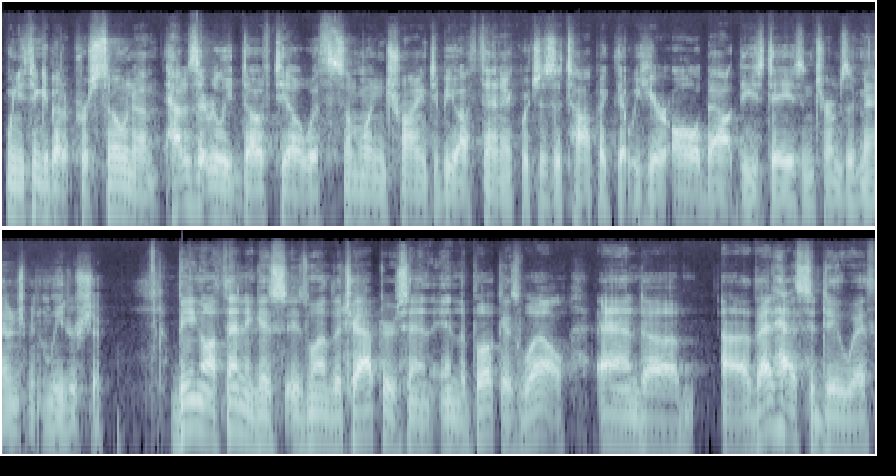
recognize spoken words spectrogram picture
when you think about a persona, how does that really dovetail with someone trying to be authentic, which is a topic that we hear all about these days in terms of management and leadership? Being authentic is, is one of the chapters in, in the book as well, and uh, uh, that has to do with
